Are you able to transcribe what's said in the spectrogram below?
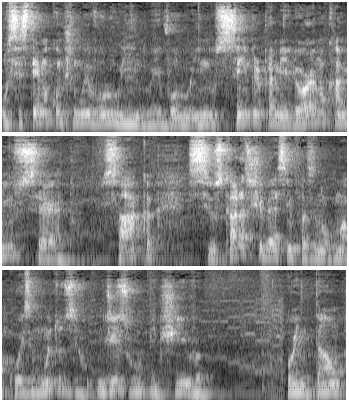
o sistema continua evoluindo, evoluindo sempre para melhor no caminho certo, saca? Se os caras estivessem fazendo alguma coisa muito disruptiva, ou então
